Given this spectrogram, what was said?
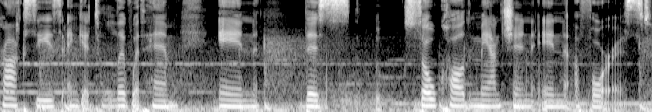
proxies and get to live with him in this so-called mansion in a forest.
